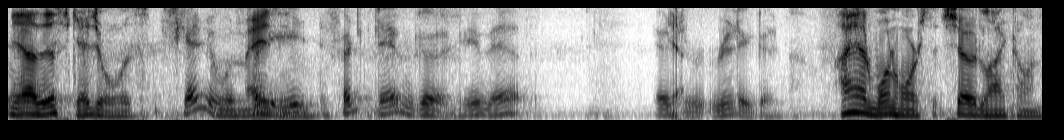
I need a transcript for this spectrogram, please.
Yeah, this schedule was Schedule was Amazing. pretty, pretty damn good. You bet. It was Yeah. really good. I had one horse that showed like on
